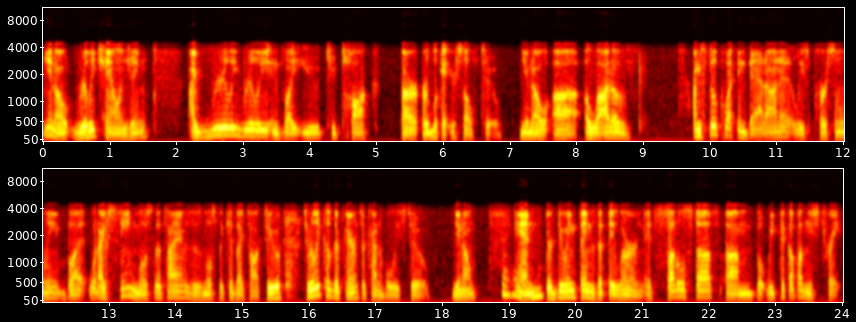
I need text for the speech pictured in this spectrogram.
you know, really challenging, I really, really invite you to talk or, or look at yourself too. You know, uh, a lot of I'm still collecting data on it, at least personally. But what I've seen most of the times is most of the kids I talk to, it's really because their parents are kind of bullies too. You know, Mm-hmm. and they're doing things that they learn. It's subtle stuff, um, but we pick up on these traits.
